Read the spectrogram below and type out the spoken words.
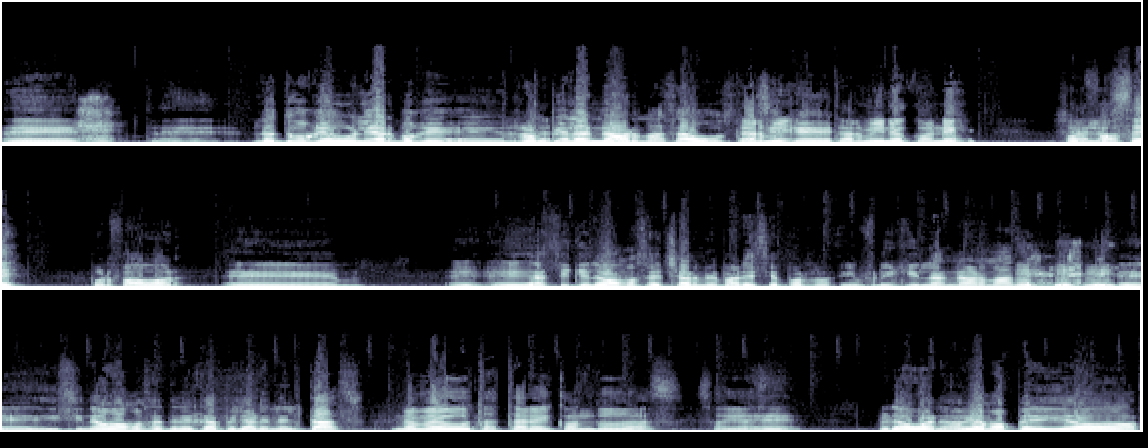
Eh, eh, lo tuvo que googlear porque eh, rompió las normas, Agus, así Termi- que... Termino con E, Por lo sé. Por favor. Así que lo vamos a echar, me parece, por infringir las normas. Y si no, vamos a tener que apelar en el TAS. No me gusta estar con dudas, soy así. Pero bueno, habíamos pedido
